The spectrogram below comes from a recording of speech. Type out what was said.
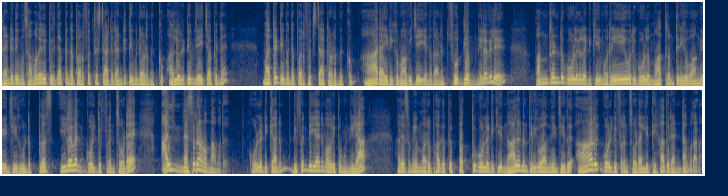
രണ്ട് ടീമും സമനിലയിൽ പിരിഞ്ഞാൽ പിന്നെ പെർഫെക്റ്റ് സ്റ്റാർട്ട് രണ്ട് ടീമിന്റെ അവിടെ നിൽക്കും. അതിലൊരു ടീം ജയിച്ചാൽ പിന്നെ മറ്റേ ടീമിന്റെ പെർഫെക്റ്റ് സ്റ്റാർട്ട് അവിടെ നിൽക്കും. ആരായിരിക്കും ആ വിജയി എന്നതാണ് ചോദ്യം. നിലവിൽ പന്ത്രണ്ട് ഗോളുകൾ അടിക്കുകയും ഒരേ ഒരു ഗോൾ മാത്രം തിരികെ വാങ്ങുകയും ചെയ്തുകൊണ്ട് പ്ലസ് ഇലവൻ ഗോൾ ഡിഫറൻസോടെ അൽ നസറാണ് ഒന്നാമത്. ഗോൾ അടിക്കാനും ഡിഫെൻഡ് ചെയ്യാനും അവരിപ്പോൾ മുന്നിലാണ് അതേസമയം മറുഭാഗത്ത് പത്ത് ഗോൾ അടിക്കുകയും നാലെണ്ണം തിരികെ വാങ്ങുകയും ചെയ്ത് ആറ് ഗോൾ ഡിഫറൻസോടെ അൽ ഇത്തിഹാദ് രണ്ടാമതാണ്.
